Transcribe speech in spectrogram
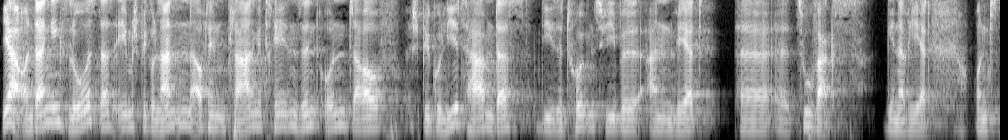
Ja, und dann ging es los, dass eben Spekulanten auf den Plan getreten sind und darauf spekuliert haben, dass diese Tulpenzwiebel an Wertzuwachs äh, äh, generiert. Und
